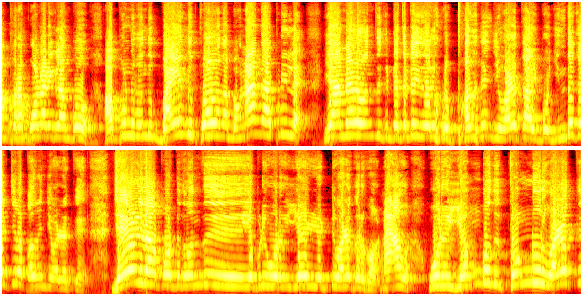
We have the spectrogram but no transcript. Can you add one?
அப்புறம் போராடிக்கலாம் போ. அப்படின்னு வந்து பயந்து போக தான் போங்க நாங்கள் அப்படி இல்லை. என் மேலே வந்து கிட்டத்தட்ட இது ஒரு பதினஞ்சு வழக்காகி போச்சு. இந்த கட்சியில் பதினஞ்சு வழக்கு. ஜெயலலிதா போட்டது வந்து எப்படி ஒரு ஏழு எட்டு வழக்கு இருக்கும்? நான் ஒரு எண்பது தொண்ணூறு வழக்கு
